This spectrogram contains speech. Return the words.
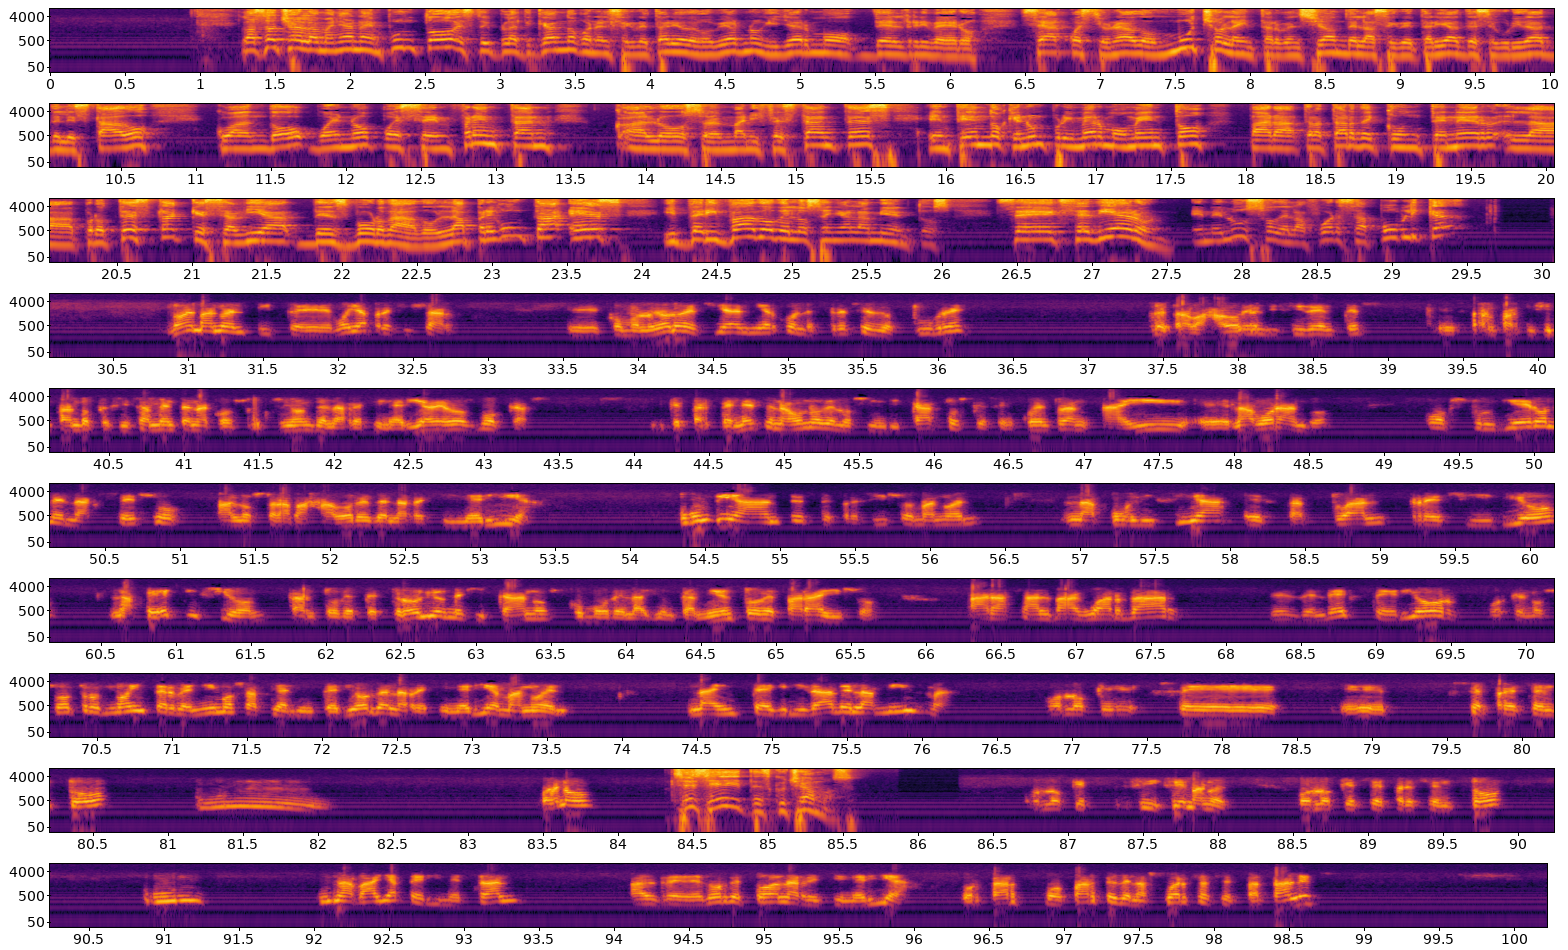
Las 8 de la mañana en punto, estoy platicando con el secretario de Gobierno, Guillermo del Rivero. Se ha cuestionado mucho la intervención de la Secretaría de Seguridad del Estado cuando, bueno, pues se enfrentan a los manifestantes. Entiendo que en un primer momento para tratar de contener la protesta que se había desbordado. La pregunta es, y derivado de los señalamientos, ¿se excedieron en el uso de la fuerza pública? No, Emanuel, y te voy a precisar. Eh, como yo lo decía el miércoles 13 de octubre, de trabajadores disidentes que están participando precisamente en la construcción de la refinería de Dos Bocas y que pertenecen a uno de los sindicatos que se encuentran ahí eh, laborando, obstruyeron el acceso a los trabajadores de la refinería. Un día antes, te preciso, Emanuel, la policía estatal recibió la petición tanto de Petróleos Mexicanos como del Ayuntamiento de Paraíso para salvaguardar desde el exterior, porque nosotros no intervenimos hacia el interior de la refinería Manuel, la integridad de la misma, por lo que se, eh, se presentó un... Bueno. Sí, sí, te escuchamos. Por lo que, sí, sí, Manuel, por lo que se presentó un, una valla perimetral alrededor de toda la refinería por, por parte de las fuerzas estatales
